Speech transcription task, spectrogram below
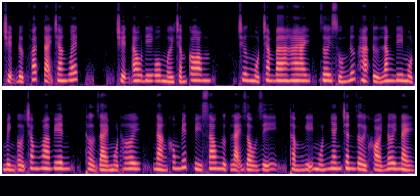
Chuyện được phát tại trang web truyệnaudiomoi.com. Chương 132, rơi xuống nước Hạ Tử Lăng đi một mình ở trong hoa viên, thở dài một hơi, nàng không biết vì sao ngực lại dầu dĩ, thầm nghĩ muốn nhanh chân rời khỏi nơi này.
